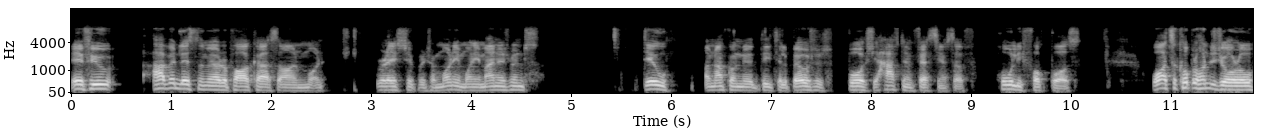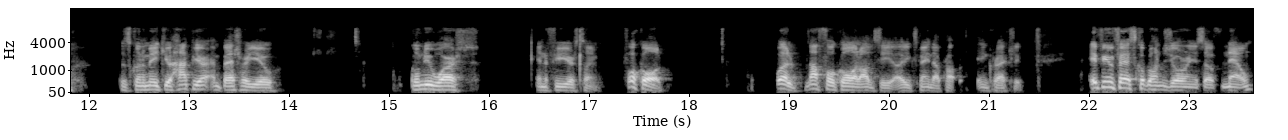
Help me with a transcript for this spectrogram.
If you haven't listened to my other podcast on relationship with your money, money management, do. I'm not going to detail about it, but you have to invest in yourself. Holy fuck balls. What's a couple hundred euro that's going to make you happier and better you? Going to be worth in a few years' time. Fuck all. Well, not fuck all, obviously. I explained that incorrectly. If you invest a couple hundred euro in yourself now,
